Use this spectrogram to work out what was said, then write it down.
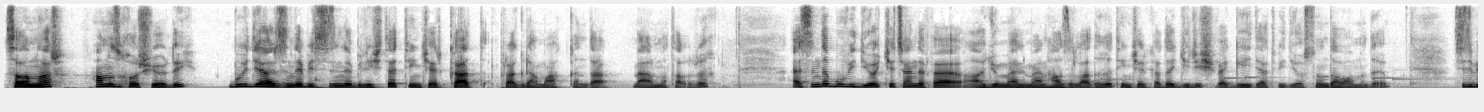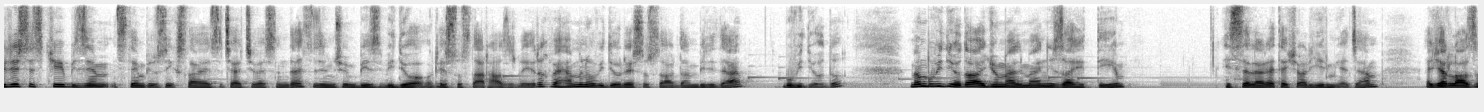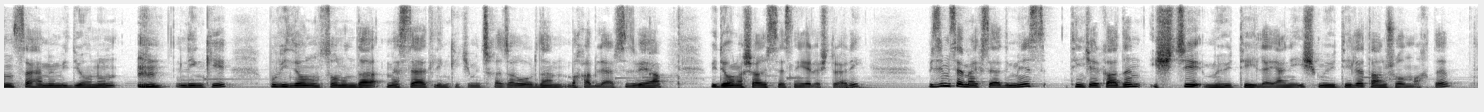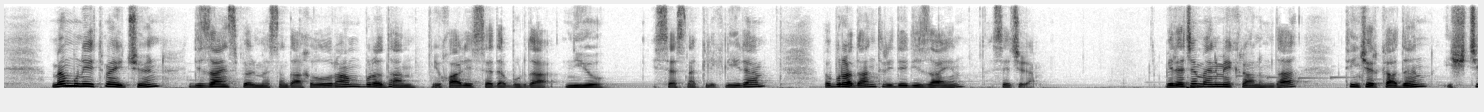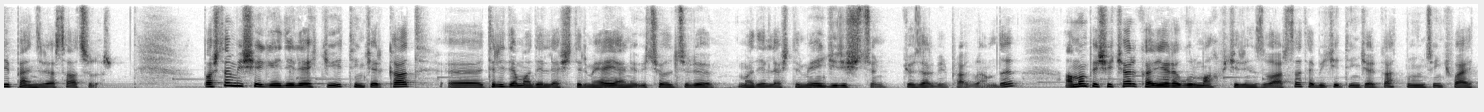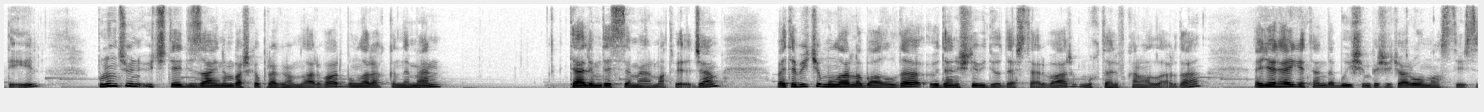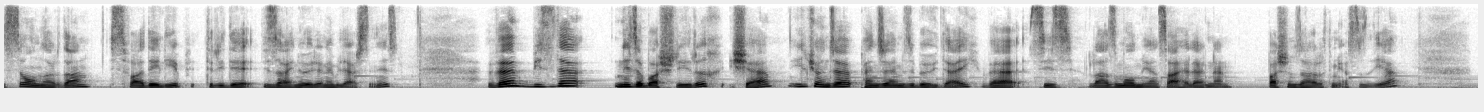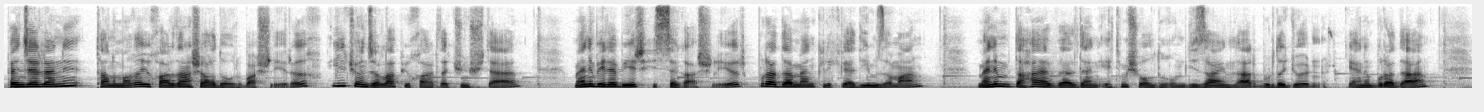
Salamlar, hamınızı xoş gördük. Bu video ərzində biz sizinlə birlikdə Tinkercad proqramı haqqında məlumat alırıq. Əslində bu video keçən dəfə Agün müəllimənin hazırladığı Tinkercad-a giriş və qeydiyyat videosunun davamıdır. Siz bilirsiniz ki, bizim Stempius X layihəsi çərçivəsində sizin üçün biz video resurslar hazırlayırıq və həmin o video resurslardan biri də bu videodur. Mən bu videoda Agün müəllimənin izah etdiyi hissələrə təkrar girməyəcəm. Əgər lazımsa həmin videonun linki bu videonun sonunda məsləhət linki kimi çıxacaq. Oradan baxa bilərsiniz və ya videonun aşağı hissəsinə yerləşdirərik. Bizim isə məqsədimiz Tinkercad-ın işçi mühiti ilə, yəni iş mühiti ilə tanış olmaqdır. Mən bunu etmək üçün Designs bölməsinə daxil oluram. Buradan yuxarı hissədə burada New hissəsinə klikləyirəm və buradan 3D Design seçirəm. Beləcə mənim ekranımda Tinkercad-ın işçi pəncərəsi açılır. Başdan bir şey qeyd eləyək ki, Tinkercad 3D e, modelləşdirməyə, yəni 3 ölçülü modelləşdirməyə giriş üçün gözəl bir proqramdır. Amma peşəkar karyera qurmaq fikriniz varsa, təbii ki, Tinkercad bunun üçün kifayət deyil. Bunun üçün 3D dizaynın başqa proqramları var. Bunlar haqqında mən təlimdə sizə məlumat verəcəm. Və təbii ki, bunlarla bağlı da ödənişli video dərsləri var müxtəlif kanallarda. Əgər həqiqətən də bu işin peşəkarı olmaq istəyirsinizsə, onlardan istifadə edib 3D dizaynı öyrənə bilərsiniz. Və bizdə necə başlayırıq işə? İlk öncə pəncərəmizi böyüdək və siz lazım olmayan sahələrlə başınızı ağrıtmayasınız deyə pəncərələrini tanımağa yuxarıdan aşağı doğru başlayırıq. İlk öncə lap yuxarıda küncdə məni belə bir hissə qarşılayır. Burada mən kliklədiyim zaman Mənim daha əvvəldən etmiş olduğum dizaynlar burada görünür. Yəni burada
